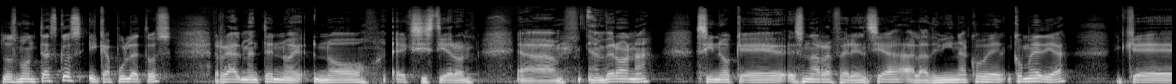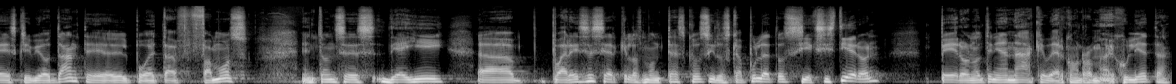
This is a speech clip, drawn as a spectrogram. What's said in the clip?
Los Montescos y Capuletos realmente no, no existieron ah, en Verona, sino que es una referencia a la Divina Comedia que escribió Dante, el poeta famoso. Entonces, de allí ah, parece ser que los Montescos y los Capuletos sí existieron, pero no tenían nada que ver con Romeo y Julieta.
